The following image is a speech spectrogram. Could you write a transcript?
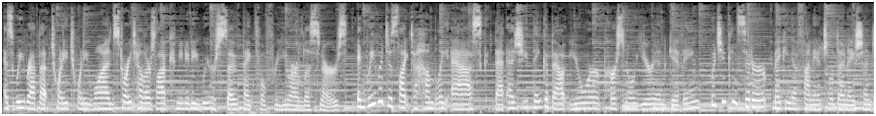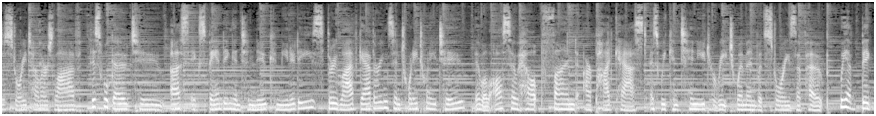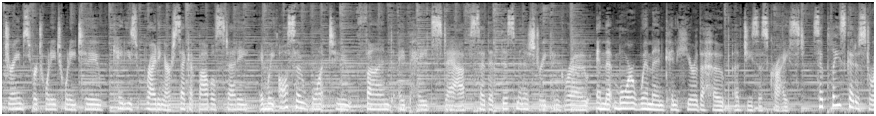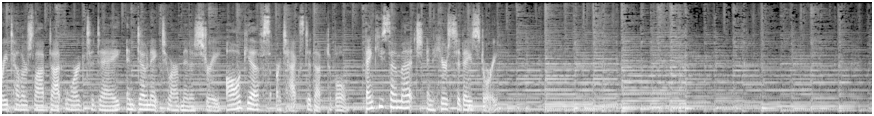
As we wrap up 2021, Storytellers Live community, we are so thankful for you, our listeners. And we would just like to humbly ask that as you think about your personal year end giving, would you consider making a financial donation to Storytellers Live? This will go to us expanding into new communities through live gatherings in 2022. It will also help fund our podcast as we continue to reach women with stories of hope. We have big dreams for 2022. Katie's writing our second Bible study. And we also want to fund a paid staff so that this ministry can grow and that more women can hear the hope of Jesus Christ. So please go to storytellerslive.org today and donate to our ministry. All gifts are tax deductible. Thank you so much, and here's today's story.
